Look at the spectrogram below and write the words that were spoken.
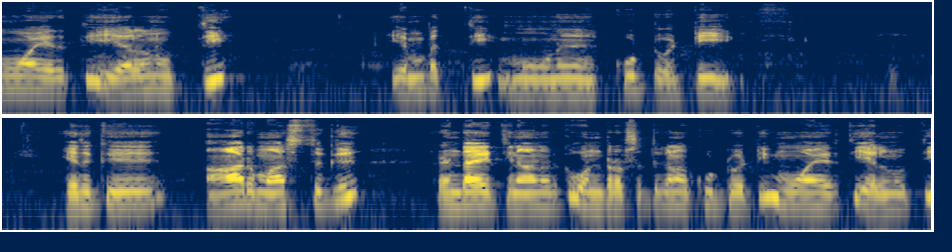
மூவாயிரத்தி எழுநூற்றி எண்பத்தி மூணு கூட்டு வட்டி எதுக்கு? ஆறு மாதத்துக்கு ரெண்டாயிரத்தி நானூறுக்கு ஒன்றரை வருஷத்துக்கான கூட்டு வட்டி மூவாயிரத்தி எழுநூற்றி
